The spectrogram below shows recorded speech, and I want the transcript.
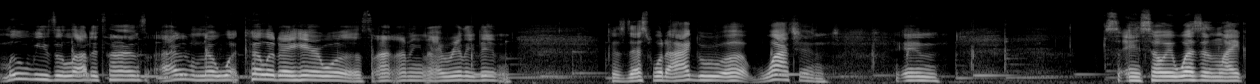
movies a lot of times. I don't know what color their hair was. I, I mean i really didn't. Because that's what i grew up watching. And and so it wasn't like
